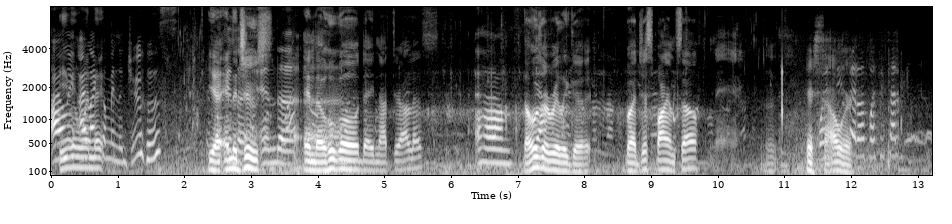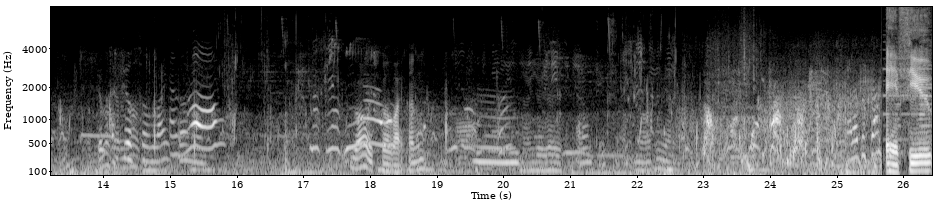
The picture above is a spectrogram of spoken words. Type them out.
I, only, Even I like they- them in the juice. yeah, in, the, juice. In the, in the jugo de naturales. Um, Those yeah. are really good. But just by himself, nah. They're sour. I feel so light though. No. No feel You always feel like, honey. Mm, I don't think so. A few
